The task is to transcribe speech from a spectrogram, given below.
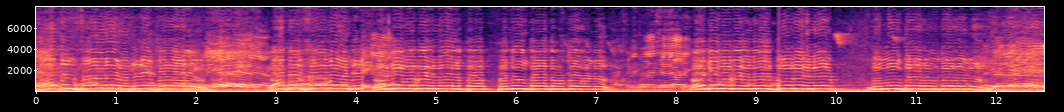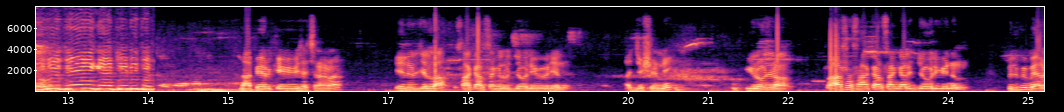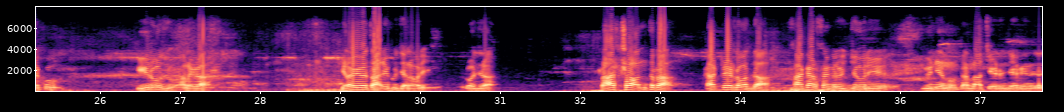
వేతన సేవలు వెంటనే చేయాలి. వేతన సేవలు వెంటనే ఒకటి మూడు రెండు వేల పంతొమ్మిది తర్వాత ఉద్యోగులు ఒకటి మూడు అమలు నా పేరు కేవీ సత్యనారాయణ. ఏలూరు జిల్లా సహకార సంఘాల ఉద్యోగుల యూనియన్ అధ్యక్షుడిని. ఈ రోజున రాష్ట్ర సహకార సంఘాల ఉద్యోగుల యూనియన్ పిలుపు మేరకు ఈరోజు అనగా ఇరవయో తారీఖు జనవరి రోజున రాష్ట్ర అంతటా కలెక్టరేట్ల వద్ద సహకార సంఘాల ఉద్యోగుల యూనియన్ ధర్నా చేయడం జరిగింది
